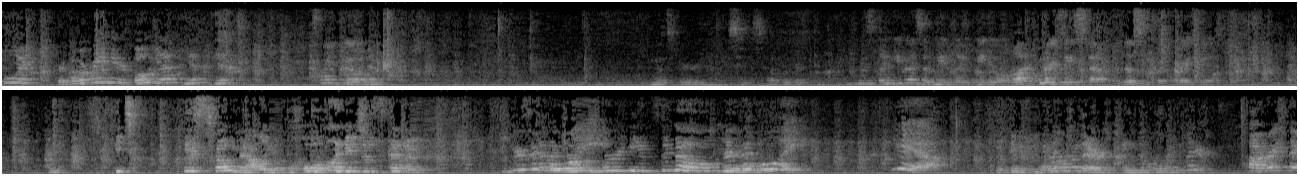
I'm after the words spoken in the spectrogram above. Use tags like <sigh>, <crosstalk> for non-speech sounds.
boy. Or come over here. Oh, yeah, yeah, yeah. I go. That's very nice. Yes, have a good It's like you guys have made like, me do a lot of crazy stuff, but this is the craziest. <laughs> He t- he's so malleable. <laughs> he just kind of. You're a good boy. Where he needs to go. You're a good boy. Yeah. You can move over there and then right here. Paw right there.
